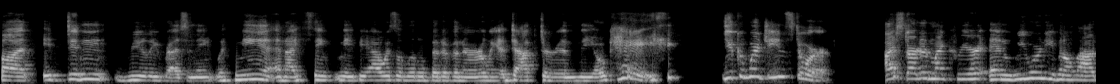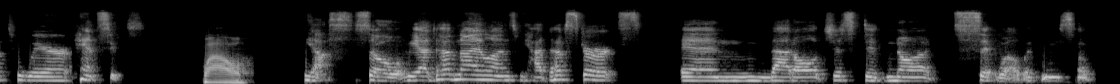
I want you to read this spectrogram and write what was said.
but it didn't really resonate with me. And I think maybe I was a little bit of an early adapter in the okay, you can wear jeans to work. I started my career and we weren't even allowed to wear pantsuits. Wow. Yes. So we had to have nylons, we had to have skirts and that all just did not sit well with me. So,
